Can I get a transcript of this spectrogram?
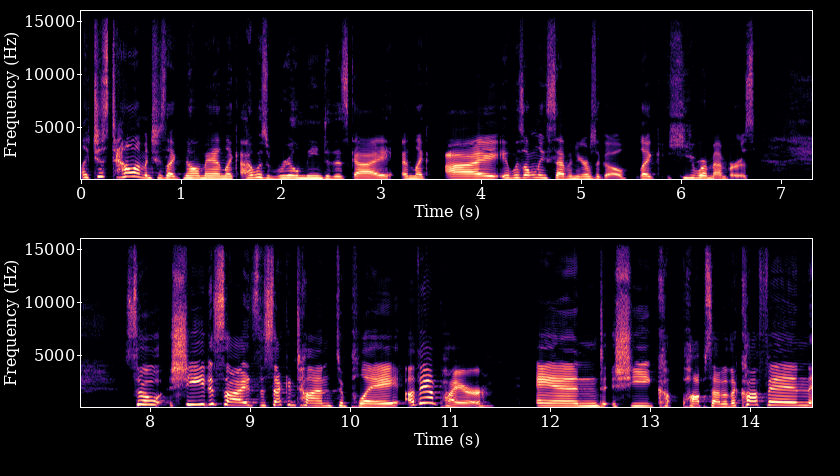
like just tell him. And she's like no man like i was real mean to this guy and like i it was only seven years ago like he remembers. So she decides the second time to play a vampire and she co- pops out of the coffin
